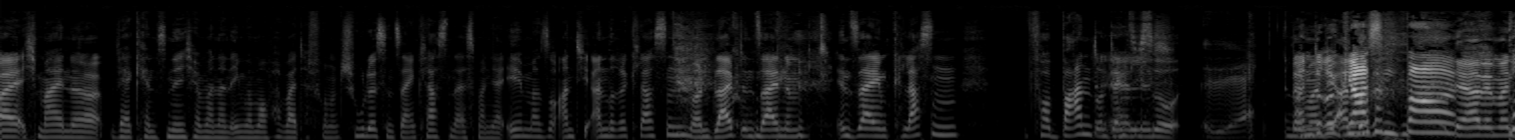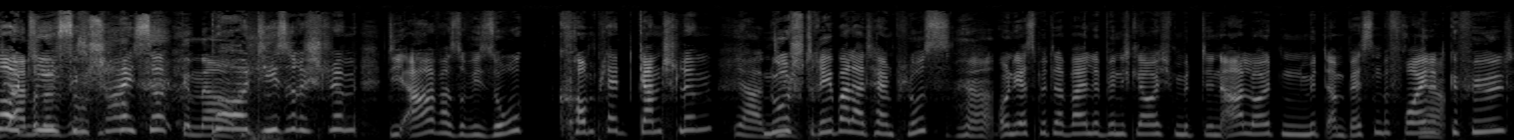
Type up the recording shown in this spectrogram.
Weil ich meine, wer kennt's nicht, wenn man dann irgendwann mal auf der weiterführenden Schule ist, in seinen Klassen, da ist man ja eh immer so anti andere Klassen. Man bleibt in seinem, in seinem Klassenverband und denkt sich Ehrlich. so, äh, wenn andere die Klassen, bah, Ja, wenn man boah, die die ist so scheiße, Genau. boah, die ist richtig schlimm. Die A war sowieso komplett ganz schlimm, ja, nur die, Streber Latein Plus. ja, Und jetzt mittlerweile bin ich, glaube ich, mit den A-Leuten mit am besten befreundet Ja. gefühlt.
